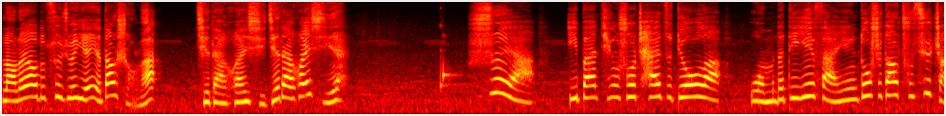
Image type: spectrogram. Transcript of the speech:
姥姥要的翠绝岩也到手了，皆大欢喜，皆大欢喜。是呀，一般听说钗子丢了，我们的第一反应都是到处去找，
